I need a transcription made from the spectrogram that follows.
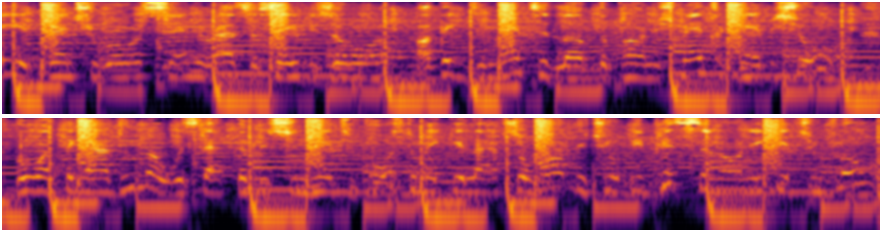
Are they adventurers, sinner as a savior's or Are they demented, love the punishment? I can't be sure. But one thing I do know is that the mission here to force to make you laugh so hard that you'll be pissing on your kitchen floor.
